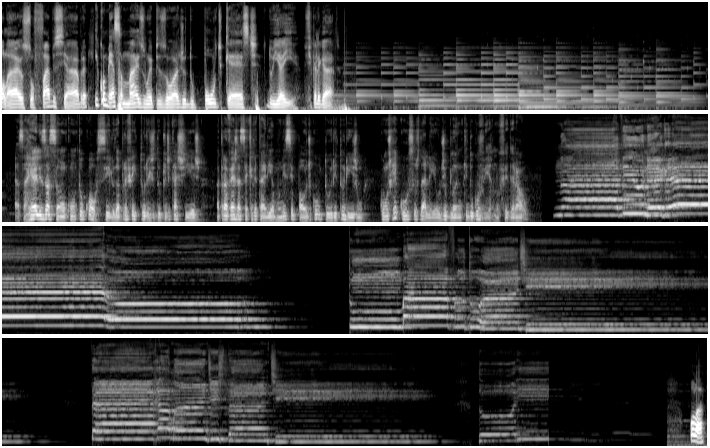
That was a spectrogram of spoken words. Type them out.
Olá, eu sou Fábio Seabra e começa mais um episódio do podcast do IAI. Fica ligado. Essa realização contou com o auxílio da Prefeitura de Duque de Caxias através da Secretaria Municipal de Cultura e Turismo com os recursos da Lei Aldir Blanc do Governo Federal. Olá,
